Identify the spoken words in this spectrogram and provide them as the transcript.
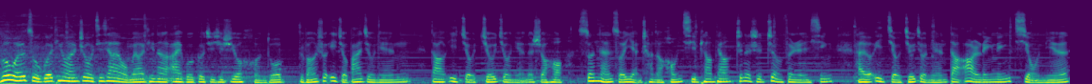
和我的祖国听完之后，接下来我们要听到的爱国歌曲其实有很多，比方说一九八九年到一九九九年的时候，孙楠所演唱的《红旗飘飘》真的是振奋人心。还有一九九九年到二零零九年，《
